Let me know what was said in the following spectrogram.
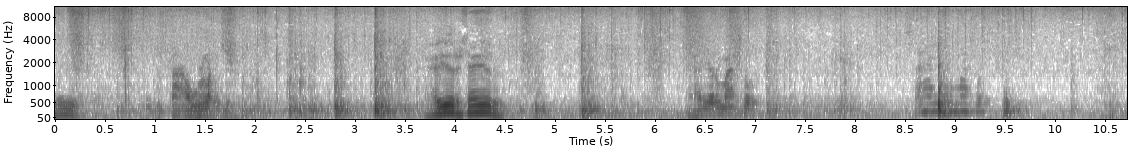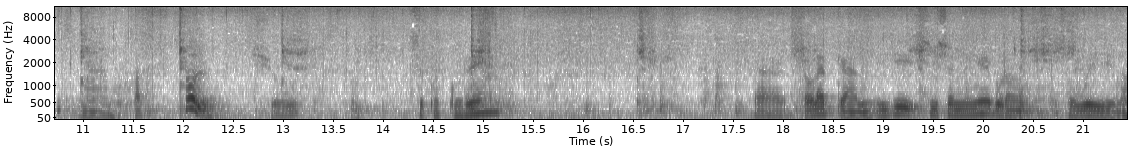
Uh. tak ulek. Sayur, sayur. Sayur masuk. Sayur masuk. Mantap. Shoot. Sego goreng. Nah, kelet kan, iki seasoningnya kurang suwe, no.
